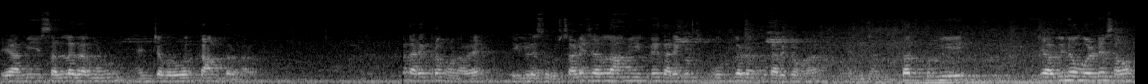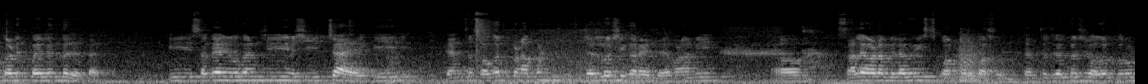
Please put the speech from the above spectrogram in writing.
हे आम्ही सल्लागार म्हणून ह्यांच्याबरोबर काम करणार आहोत. कार्यक्रम होणार आहे. इकडे सुरू. साडेचारला आम्ही इकडे कार्यक्रम उद्घाटनाचा कार्यक्रम होणार. तत्पूर्वी जे अभिनव वर्डे सावंतवाडीत पहिल्यांदाच येतात की सगळ्या युवकांची अशी इच्छा आहे की त्यांचं स्वागत पण आपण जल्लोषी करायचं आहे पण आम्ही सालेवाडा मिलावी ईस्ट कॉर्नरपासून त्यांचं जल्लोष स्वागत करून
